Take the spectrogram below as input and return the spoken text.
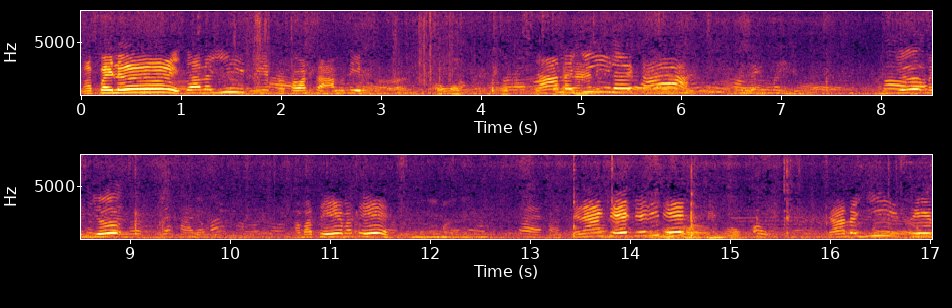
เอาไปเลยจานละยี่สิบทอนสามสิบจานละยี่เลยค่ะมันเยอะมันเยอะเอามาเทมาเทใช่ค่ะไอ้นางเทเทนี่เทจานละยี่สิบ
